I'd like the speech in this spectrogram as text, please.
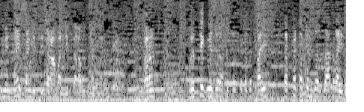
तुम्ही नाही सांगितली तर आम्हाला नीट करावं लागणार. कारण प्रत्येक वेळेस जर असं प्रत्येकाचं काळी टप्प्याटप्प्याने जर जात राहिलं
